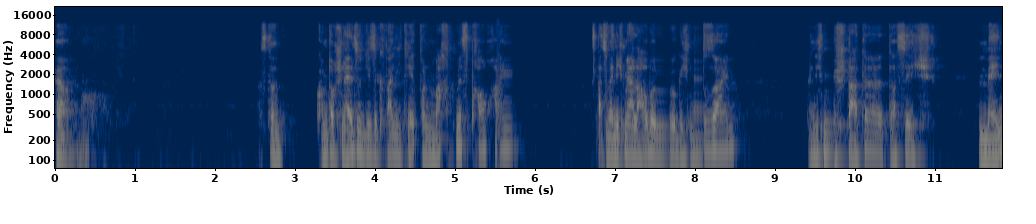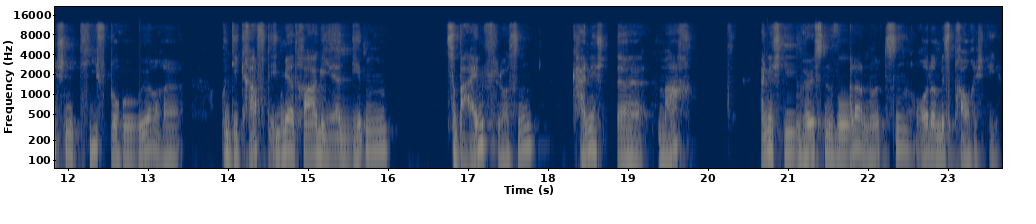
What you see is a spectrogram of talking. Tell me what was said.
Ja. Also da kommt doch schnell so diese Qualität von Machtmissbrauch rein. Also wenn ich mir erlaube, wirklich mehr zu sein, wenn ich mir gestatte, dass ich Menschen tief berühre und die Kraft in mir trage, ihr Leben zu beeinflussen, kann ich die Macht, kann ich die höchsten Wohler nutzen oder missbrauche ich die?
